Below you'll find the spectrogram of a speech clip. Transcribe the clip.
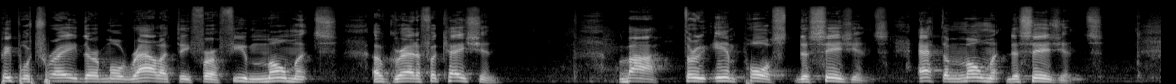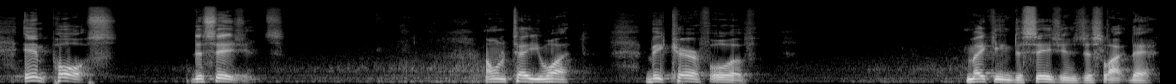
People trade their morality for a few moments of gratification by through impulse decisions, at the moment decisions. Impulse decisions. I want to tell you what, be careful of making decisions just like that.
